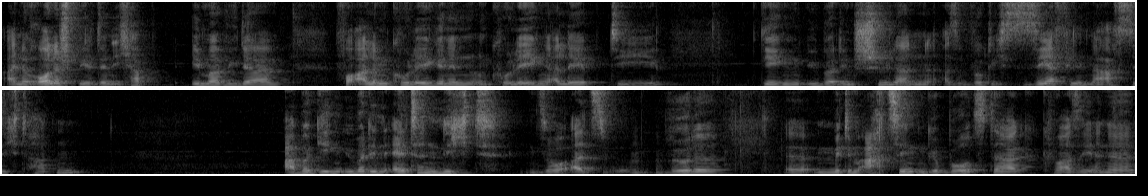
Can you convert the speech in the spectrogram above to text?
eine Rolle spielt. Denn ich habe immer wieder vor allem Kolleginnen und Kollegen erlebt, die gegenüber den Schülern also wirklich sehr viel Nachsicht hatten aber gegenüber den Eltern nicht. So als würde äh, mit dem 18. Geburtstag quasi eine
